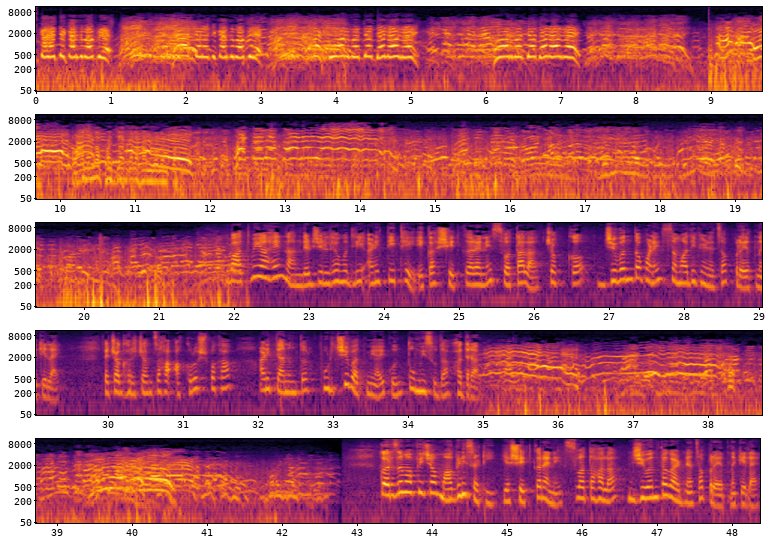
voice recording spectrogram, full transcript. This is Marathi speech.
शेतकऱ्याची कर्जमाफी शेतकऱ्याची कर्जमाफी कोणमध्ये देणार नाही? कोणमध्ये देणार नाही? वाहनांना फज्जा करा आंदोलन बातमी आहे नांदेड जिल्ह्यामधली आणि तिथे एका शेतकऱ्याने स्वतःला चक्क जिवंतपणे समाधी घेण्याचा प्रयत्न केलाय. त्याच्या घरच्यांचा हा आक्रोश बघा आणि त्यानंतर पुढची बातमी ऐकून तुम्ही सुद्धा हदराल कर्जमाफीच्या मागणीसाठी या शेतकऱ्याने स्वतःला जिवंत गाडण्याचा प्रयत्न केलाय.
